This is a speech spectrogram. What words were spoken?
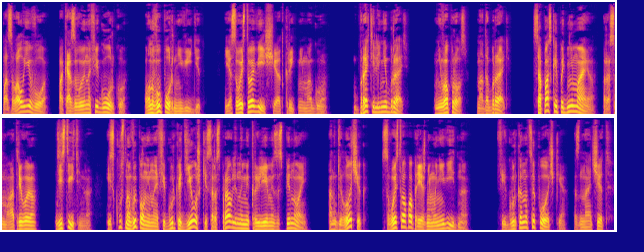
Позвал его. Показываю на фигурку. Он в упор не видит. Я свойства вещи открыть не могу. Брать или не брать? Не вопрос. Надо брать. С опаской поднимаю, рассматриваю. Действительно, искусно выполненная фигурка девушки с расправленными крыльями за спиной. Ангелочек? Свойства по-прежнему не видно. Фигурка на цепочке, значит,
